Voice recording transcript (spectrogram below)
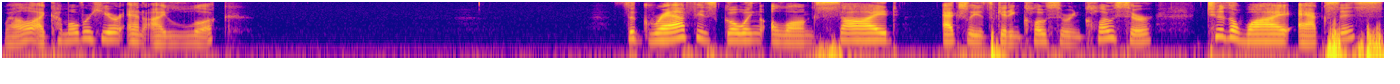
Well, I come over here and I look. The graph is going alongside, actually it's getting closer and closer to the y-axis,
